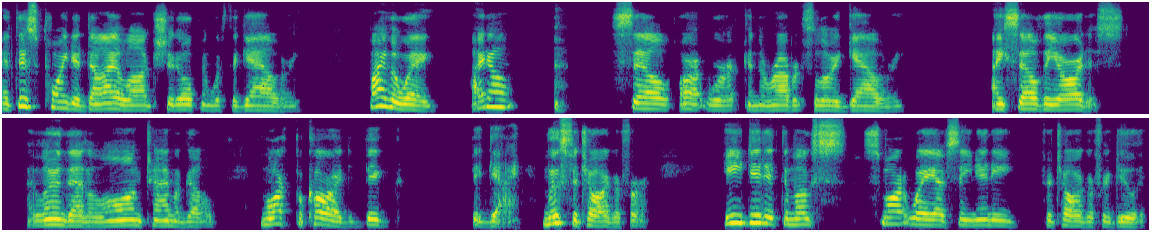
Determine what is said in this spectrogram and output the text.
At this point, a dialogue should open with the gallery. By the way, I don't sell artwork in the Robert Floyd Gallery. I sell the artist. I learned that a long time ago. Mark Picard, the big, big guy, moose photographer, he did it the most smart way I've seen any photographer do it.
